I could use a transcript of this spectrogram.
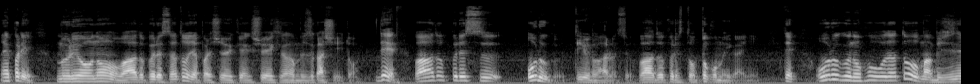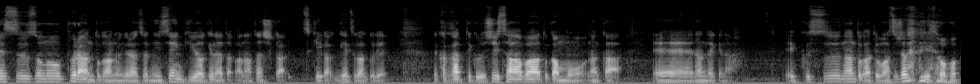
やっぱり無料のワードプレスだと、やっぱり収益収益化が難しいと。で、ワードプレスオルグっていうのがあるんですよ。ワードプレス .com 以外に。で、オルグの方だと、まあビジネスそのプランとかの狙つは2900円だったかな？確か、月が、月額で。でかかってくるし、サーバーとかもなんか、えー、なんだっけな？X なんとかって忘れちゃったけど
